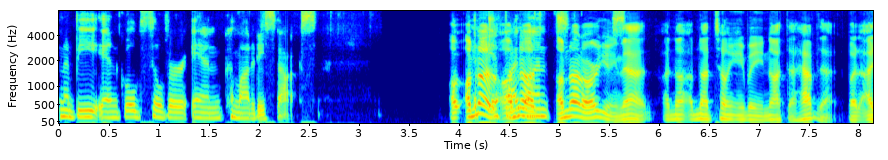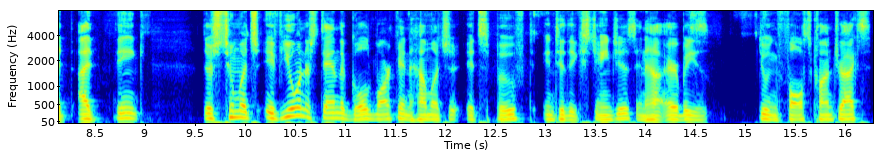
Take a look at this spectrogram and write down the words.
going to be in gold, silver, and commodity stocks. I'm not. If I'm not. want- I'm not arguing that. I'm not. I'm not telling anybody not to have that. But I. I think there's too much. If you understand the gold market and how much it's spoofed into the exchanges and how everybody's doing false contracts,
